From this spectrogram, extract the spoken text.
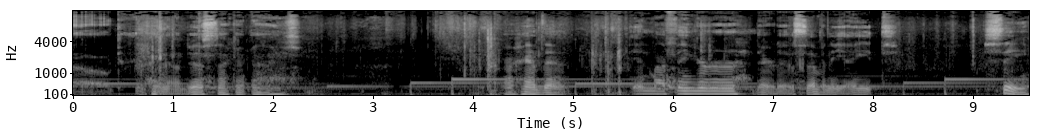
Okay, hang on just a second, guys. I had that in my finger. There it is, 78C.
